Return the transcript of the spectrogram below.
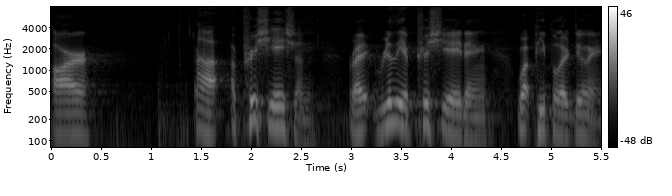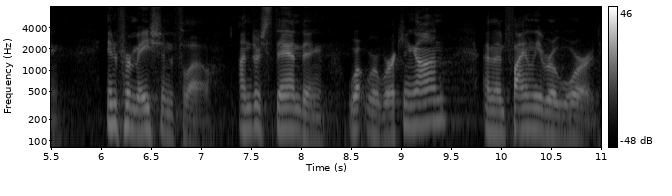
are uh, appreciation, right? Really appreciating what people are doing. Information flow, understanding what we're working on, and then finally reward.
